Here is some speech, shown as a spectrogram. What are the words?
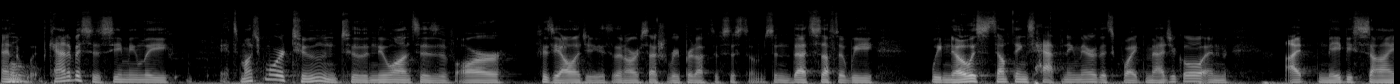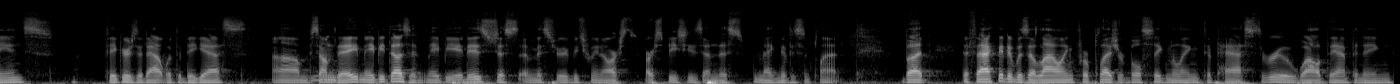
And Oh. cannabis is seemingly it's much more attuned to the nuances of our physiologies and our sexual reproductive systems, and that's stuff that we we know is something's happening there that's quite magical, and I maybe science figures it out with the big S. Um, someday, maybe it doesn't. Maybe it is just a mystery between our our species and this magnificent plant. But the fact that it was allowing for pleasurable signaling to pass through while dampening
